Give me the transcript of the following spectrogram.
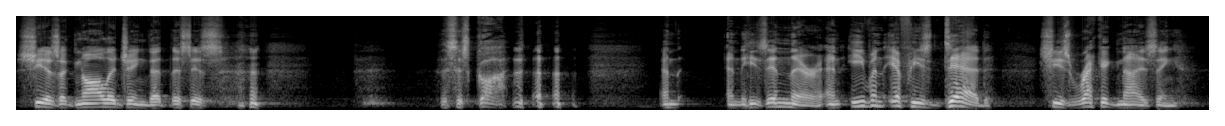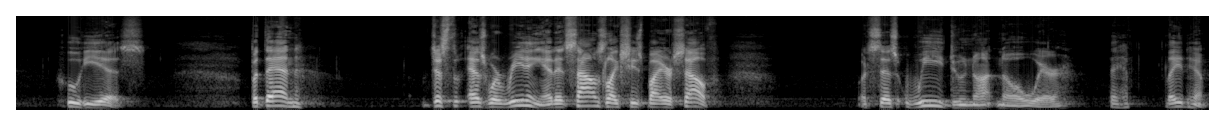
She is acknowledging that this is this is God. and and he's in there and even if he's dead, she's recognizing who he is. But then just as we're reading it, it sounds like she's by herself. But it says, We do not know where they have laid him.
